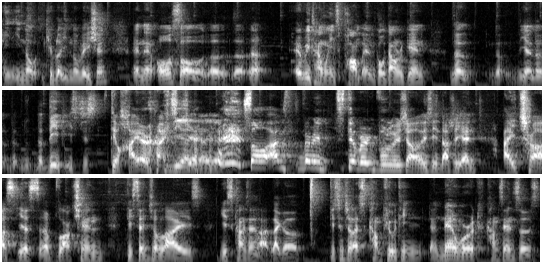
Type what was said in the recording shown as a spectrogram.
in, inno- keep the innovation, and then also uh, the, the, every time when it's pump and go down again, the, the yeah the, the, the dip is just still higher, right? Yeah, yeah, yeah. So I'm very still very bullish on this industry, and I trust yes, uh, blockchain, decentralized, yes, concept like, like a decentralized computing uh, network consensus.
